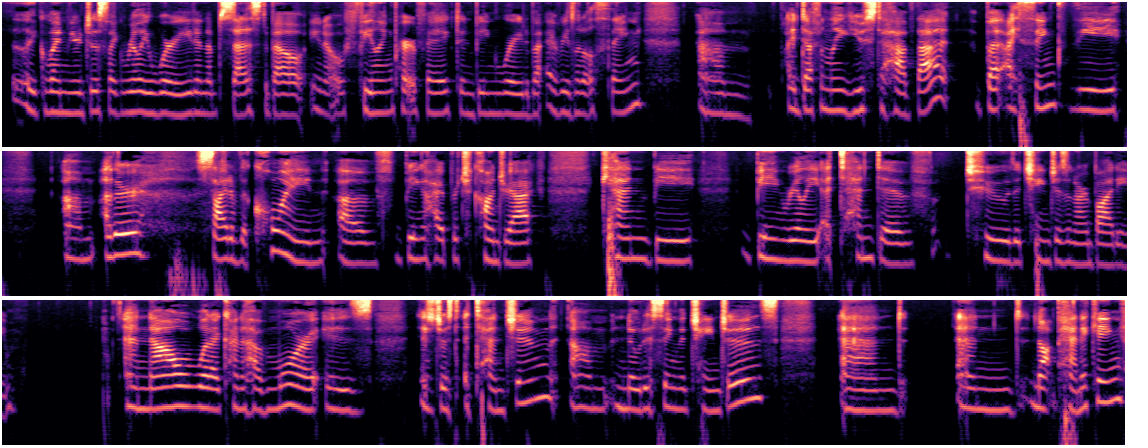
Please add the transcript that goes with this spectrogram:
like when you're just like really worried and obsessed about, you know, feeling perfect and being worried about every little thing. Um, I definitely used to have that. But I think the um, other side of the coin of being a hypochondriac can be being really attentive to the changes in our body and now what i kind of have more is is just attention um, noticing the changes and and not panicking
